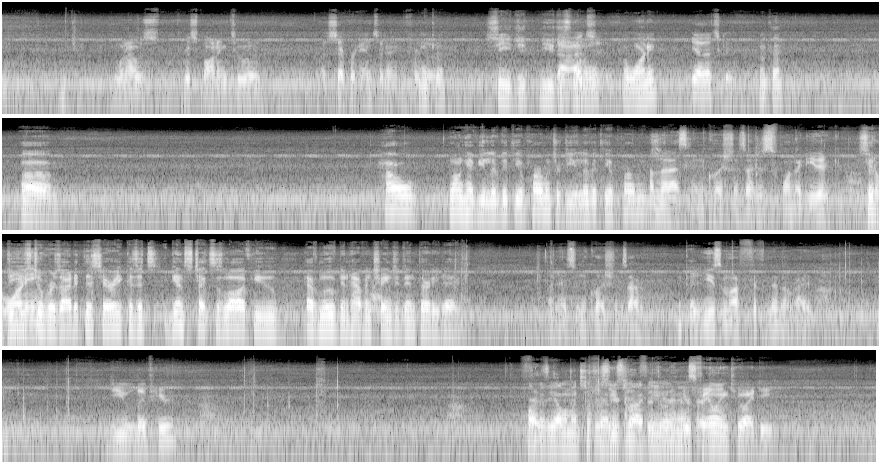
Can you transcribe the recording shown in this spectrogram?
when I was responding to a, a separate incident for the. Okay. So you, you just No, want a, a warning? Yeah, that's good. Okay. Um, how long have you lived at the apartment, or do you live at the apartment? I'm not asking any questions. I just want to either so get a do warning. you still reside at this area? Because it's against Texas law if you have moved and haven't changed it in 30 days. Not answering the questions. I'm Okay. using my Fifth Amendment right. Do you live here? Part of the elements of Just failure to ID, isn't Amendment. You're it? failing to ID.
